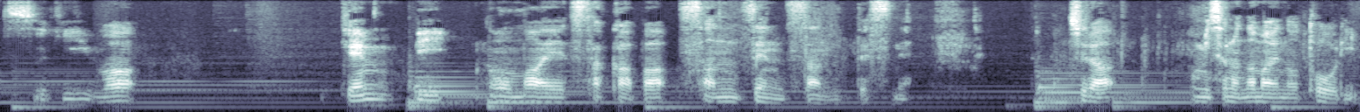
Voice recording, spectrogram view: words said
次は、原美の前酒場三千さんですね。こちら、お店の名前の通り、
